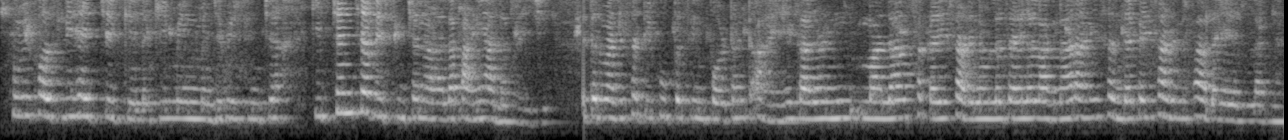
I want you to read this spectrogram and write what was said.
सो मी फर्स्टली हेच चेक केलं की मेन म्हणजे बेसिनच्या किचनच्या बेसिनच्या नळाला पाणी आलं पाहिजे. ते तर माझ्यासाठी खूपच इम्पॉर्टंट आहे. कारण मला सकाळी साडेनऊला जायला लागणार आणि संध्याकाळी साडेसहाला यायला लागणार.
